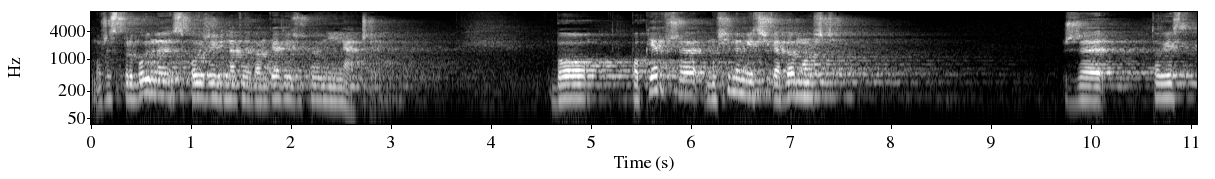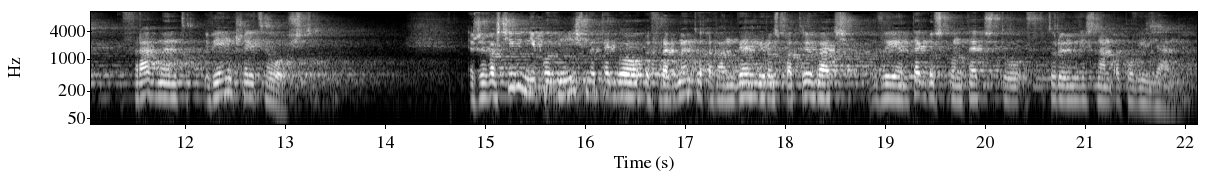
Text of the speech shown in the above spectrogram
może spróbujmy spojrzeć na tę Ewangelię zupełnie inaczej. Bo po pierwsze musimy mieć świadomość, że to jest fragment większej całości. Że właściwie nie powinniśmy tego fragmentu Ewangelii rozpatrywać wyjętego z kontekstu, w którym jest nam opowiedziany.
